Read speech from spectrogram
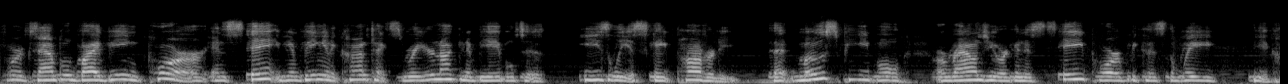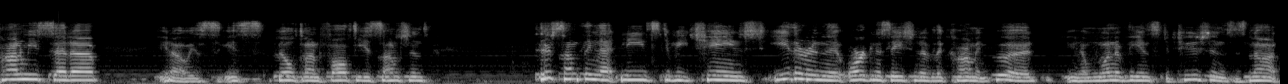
for example, by being poor and staying, you know, being in a context where you're not going to be able to easily escape poverty, that most people around you are going to stay poor because the way the economy is set up, you know, is is built on faulty assumptions there's something that needs to be changed either in the organization of the common good you know one of the institutions is not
